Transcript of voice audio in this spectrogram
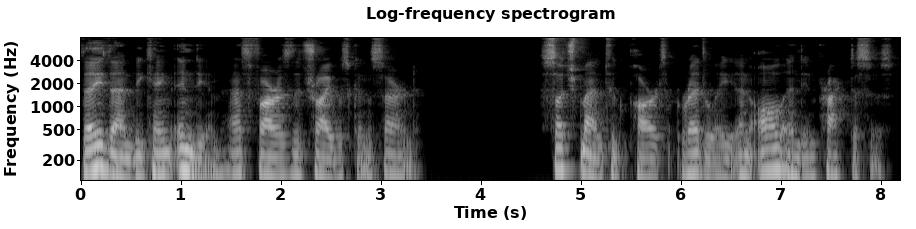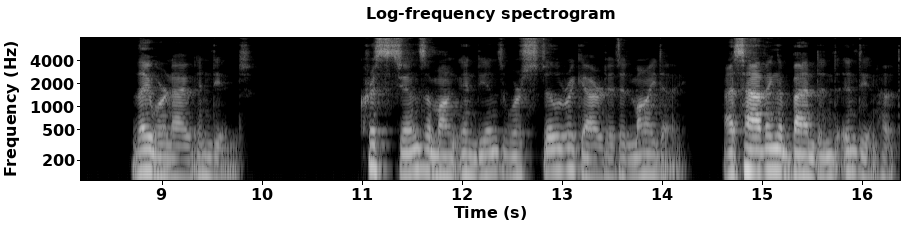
They then became Indian as far as the tribe was concerned. Such men took part readily in all Indian practices. They were now Indians. Christians among Indians were still regarded in my day as having abandoned Indianhood.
